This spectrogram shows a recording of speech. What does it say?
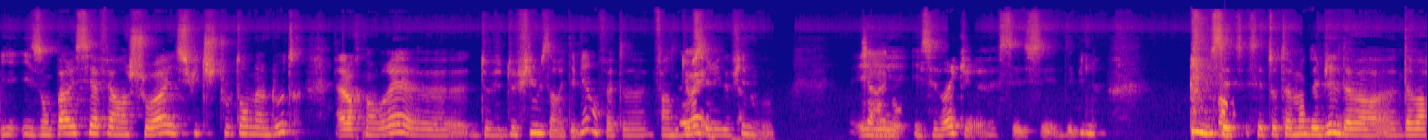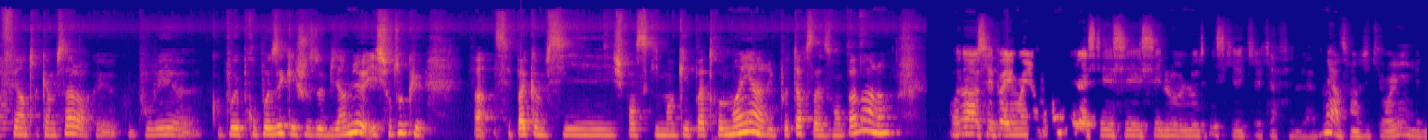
ils, ils ont pas réussi à faire un choix, ils switchent tout le temps l'un de l'autre, alors qu'en vrai, deux, deux, films, ça aurait été bien en fait. Enfin, deux séries de films. Et, et c'est vrai que c'est débile. C'est totalement débile d'avoir d'avoir fait un truc comme ça alors que qu'on pouvait euh, qu'on pouvait proposer quelque chose de bien mieux et surtout que enfin c'est pas comme si je pense qu'il manquait pas trop de moyens Harry Potter ça se vend pas mal hein. Oh non c'est pas les moyens c'est c'est c'est l'autrice qui, qui, qui, a fait de la merde enfin J.K. Rowling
